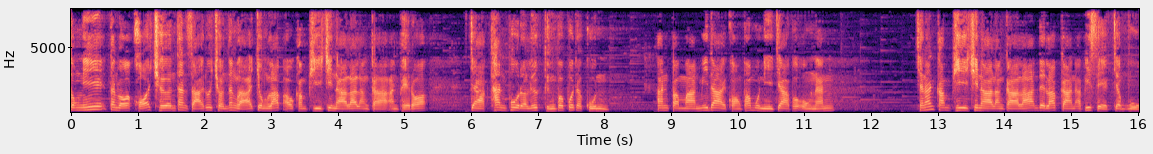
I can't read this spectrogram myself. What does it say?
ตรงนี้ท่านบอกว่าขอเชิญท่านสาธุชนทั้งหลายจงรับเอาคำพีชินาละลังกาอันเพราะ จากท่านผู้ระลึกถึงพระพุทธคุณ อันประมาณมิได้ของพระมุนีเจ้าพระองค์นั้นฉะนั้นคำพีชินาลังกาละได้รับการอภิเษกจากหมู่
